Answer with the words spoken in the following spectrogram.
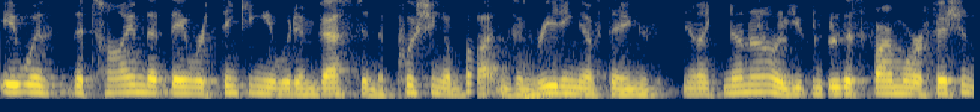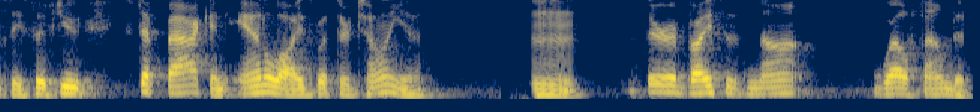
it was the time that they were thinking it would invest in the pushing of buttons and reading of things. You're like, no, no, no, you can do this far more efficiently. So if you step back and analyze what they're telling you, mm-hmm. their advice is not well founded.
